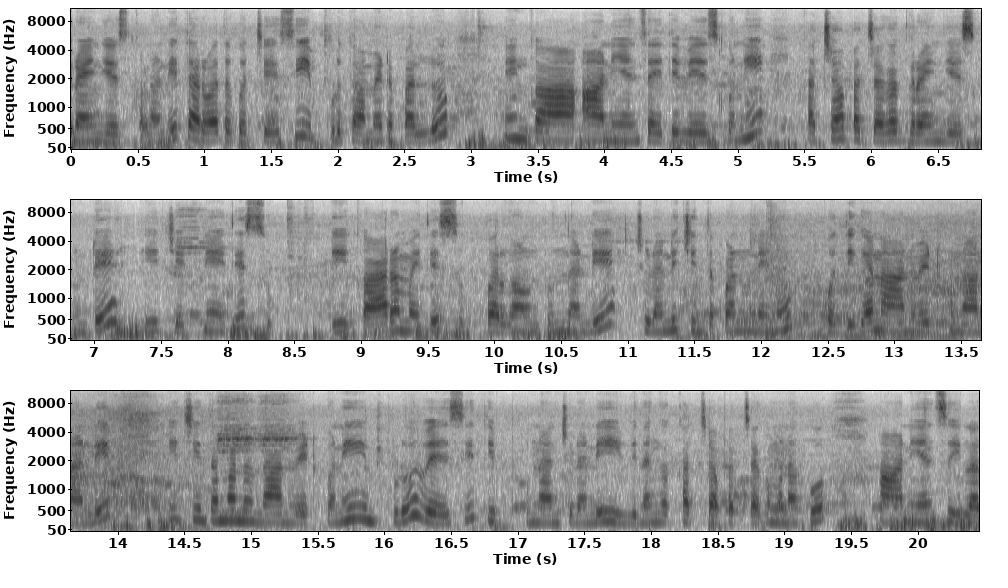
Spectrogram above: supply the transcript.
గ్రైండ్ చేసుకోవాలండి. తర్వాతకు వచ్చేసి ఇప్పుడు టమాటా పళ్ళు ఇంకా ఆనియన్స్ అయితే వేసుకొని పచ్చా పచ్చగా గ్రైండ్ చేసుకుంటే ఈ చట్నీ అయితే సూప్ ఈ కారం అయితే సూపర్గా ఉంటుందండి. చూడండి చింతపండు నేను కొద్దిగా నానబెట్టుకున్నానండి. ఈ చింతపండు నానబెట్టుకొని ఇప్పుడు వేసి తిప్పుకున్నాను చూడండి. ఈ విధంగా కచ్చా పచ్చగా మనకు ఆనియన్స్ ఇలా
